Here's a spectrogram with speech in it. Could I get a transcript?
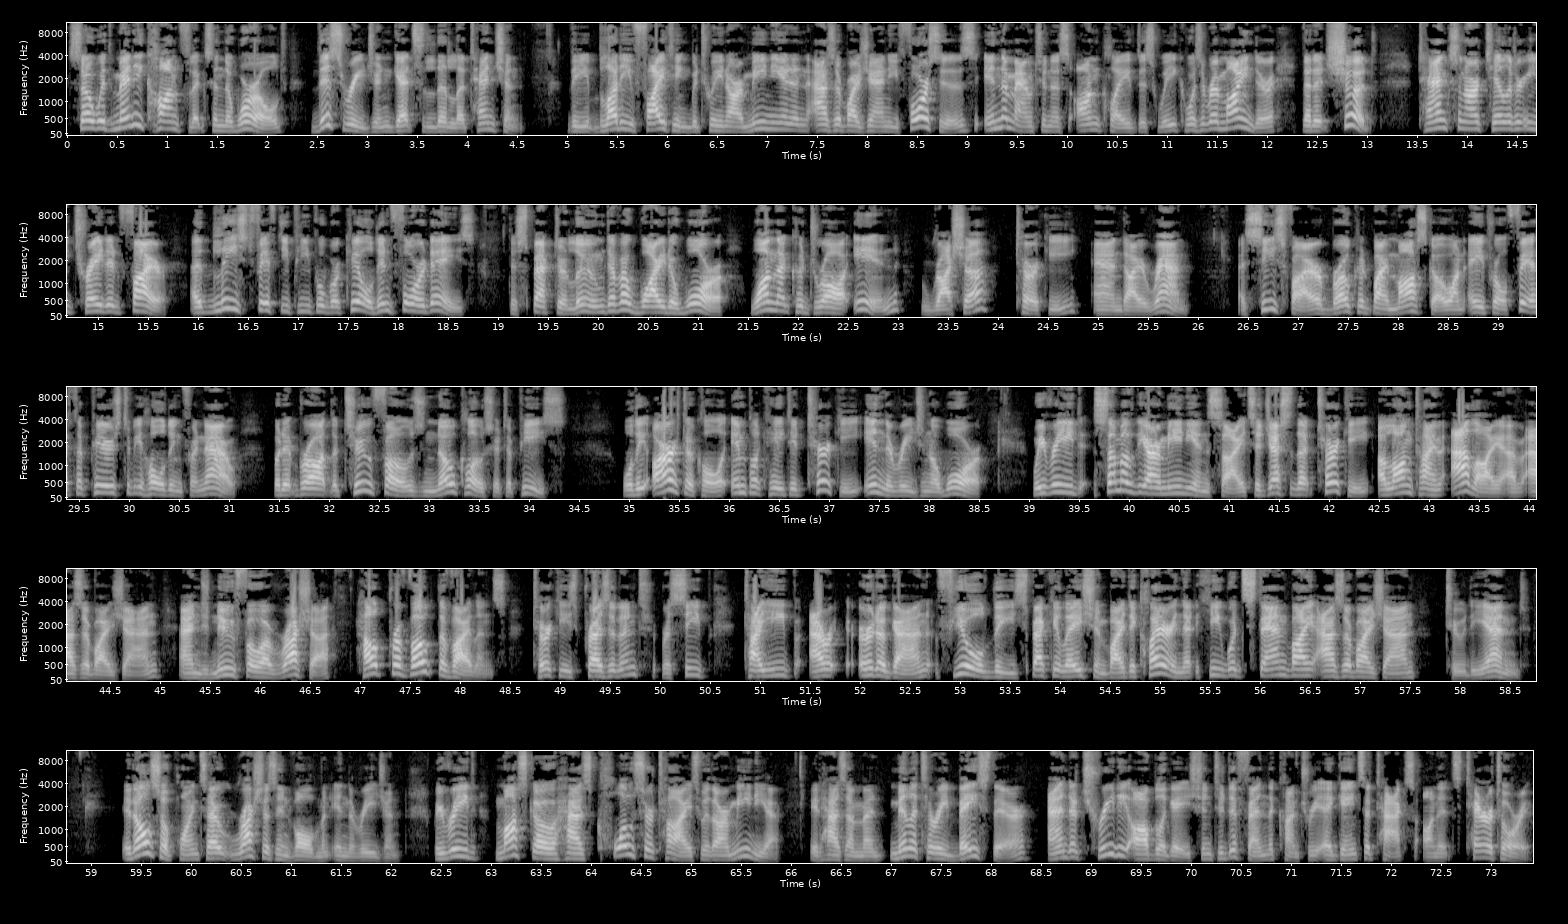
So, with many conflicts in the world, this region gets little attention. The bloody fighting between Armenian and Azerbaijani forces in the mountainous enclave this week was a reminder that it should. Tanks and artillery traded fire. At least 50 people were killed in four days the specter loomed of a wider war, one that could draw in Russia, Turkey, and Iran. A ceasefire brokered by Moscow on April 5th appears to be holding for now, but it brought the two foes no closer to peace. Well, the article implicated Turkey in the regional war. We read some of the Armenian side suggested that Turkey, a longtime ally of Azerbaijan and new foe of Russia, helped provoke the violence, Turkey's president, Recep Tayyip er-, Erdogan, fueled the speculation by declaring that he would stand by Azerbaijan to the end. It also points out Russia's involvement in the region. We read Moscow has closer ties with Armenia. It has a military base there and a treaty obligation to defend the country against attacks on its territory.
